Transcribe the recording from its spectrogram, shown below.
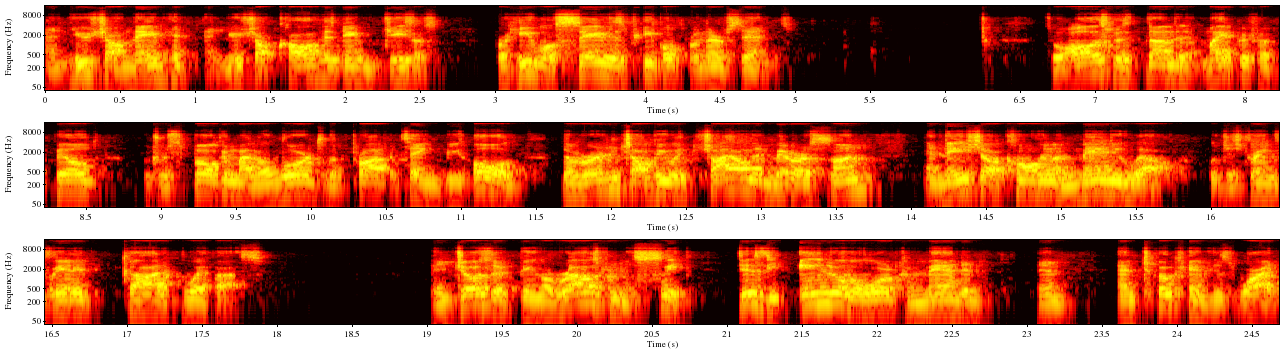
and you shall name him, and you shall call his name Jesus, for he will save his people from their sins. So all this was done that it might be fulfilled, which was spoken by the Lord to the prophet, saying, Behold, the virgin shall be with child and bear a son, and they shall call him Emmanuel, which is translated God with us. And Joseph, being aroused from his sleep, did as the angel of the Lord commanded him, and took him his wife,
